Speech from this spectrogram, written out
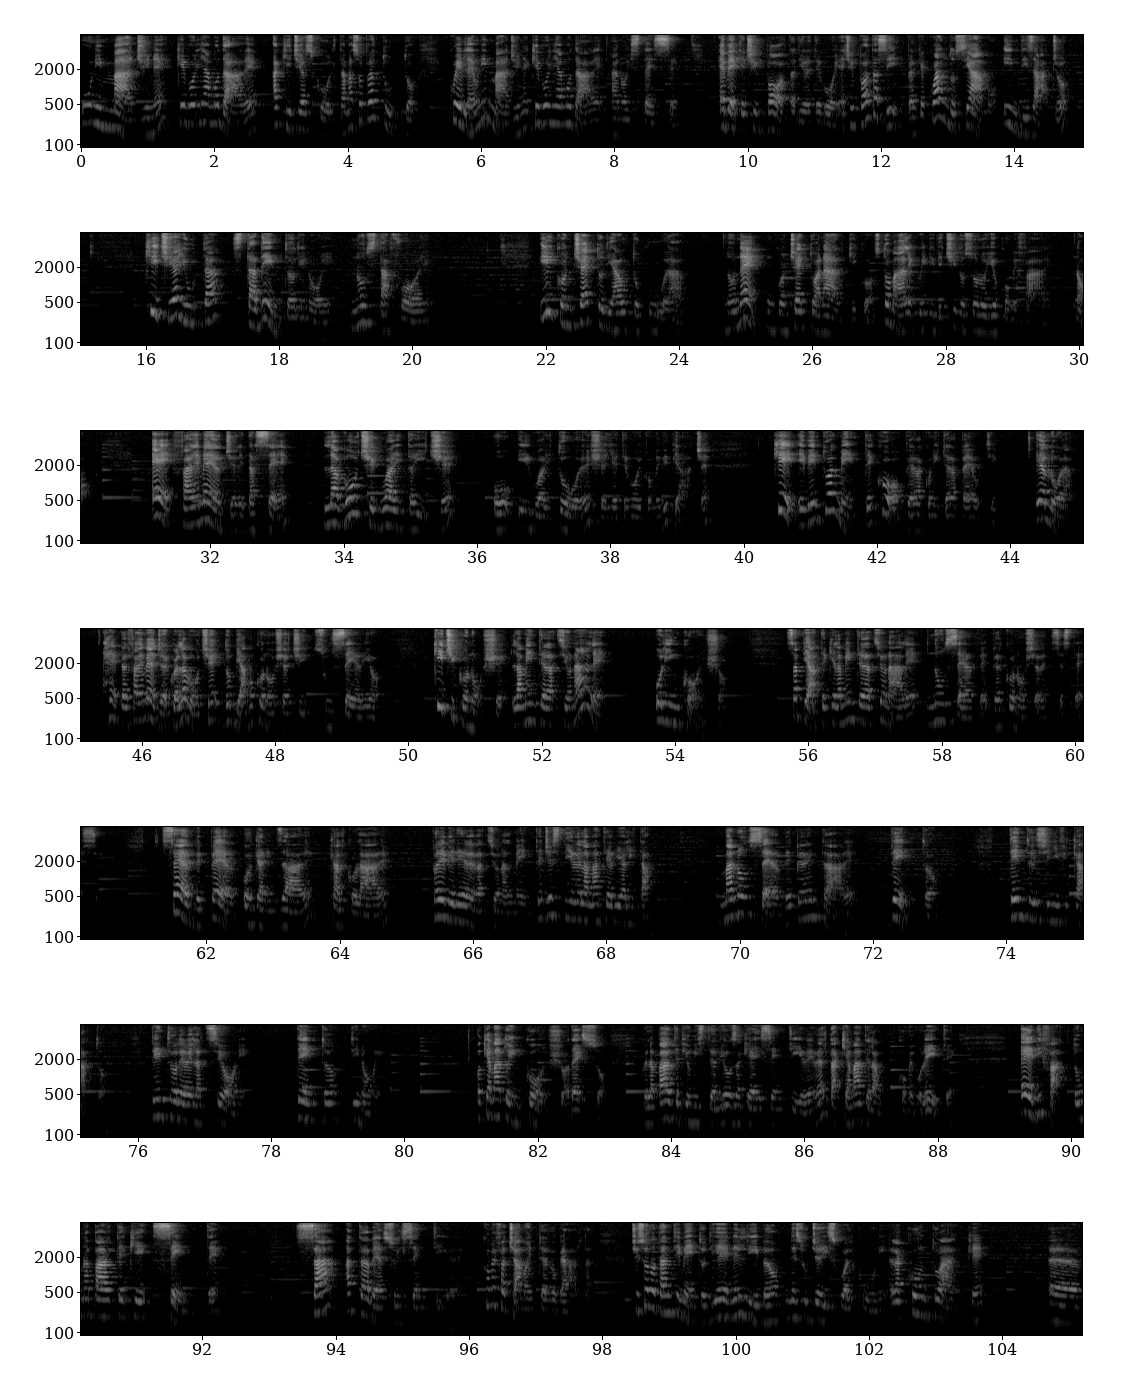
un'immagine che vogliamo dare a chi ci ascolta, ma soprattutto quella è un'immagine che vogliamo dare a noi stesse. E beh, che ci importa, direte voi? E ci importa sì, perché quando siamo in disagio, chi ci aiuta sta dentro di noi, non sta fuori. Il concetto di autocura non è un concetto anarchico, sto male quindi decido solo io come fare. No, è far emergere da sé la voce guaritrice o il guaritore, scegliete voi come vi piace, che eventualmente coopera con i terapeuti. E allora eh, per far emergere quella voce dobbiamo conoscerci sul serio. Chi ci conosce? La mente razionale o l'inconscio? Sappiate che la mente razionale non serve per conoscere se stessi. Serve per organizzare, calcolare, prevedere razionalmente, gestire la materialità, ma non serve per entrare dentro dentro il significato, dentro le relazioni, dentro di noi. Ho chiamato inconscio adesso quella parte più misteriosa che è il sentire, in realtà chiamatela come volete, è di fatto una parte che sente, sa attraverso il sentire. Come facciamo a interrogarla? Ci sono tanti metodi e nel libro ne suggerisco alcuni. Racconto anche ehm,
